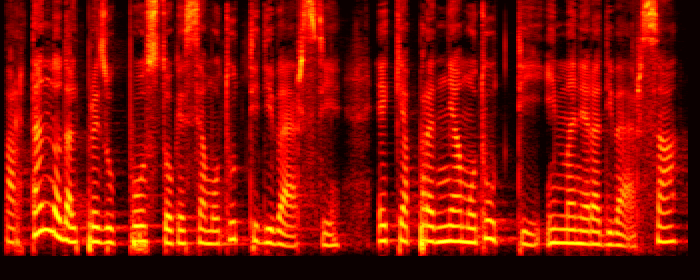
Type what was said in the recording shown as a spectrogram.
Partendo dal presupposto che siamo tutti diversi e che apprendiamo tutti in maniera diversa,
